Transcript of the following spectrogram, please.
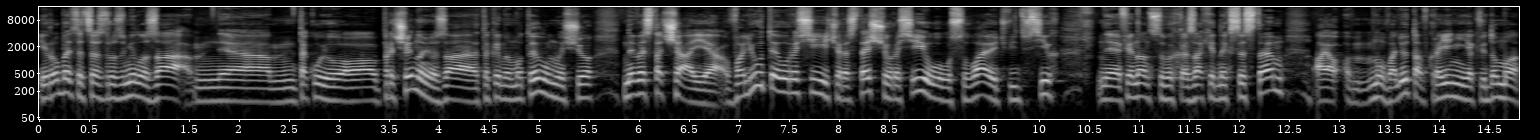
і робиться це зрозуміло за е, такою причиною, за такими мотивами, що не вистачає валюти у Росії через те, що Росію усувають від всіх е, фінансових західних систем. А ну валюта в країні, як відомо,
